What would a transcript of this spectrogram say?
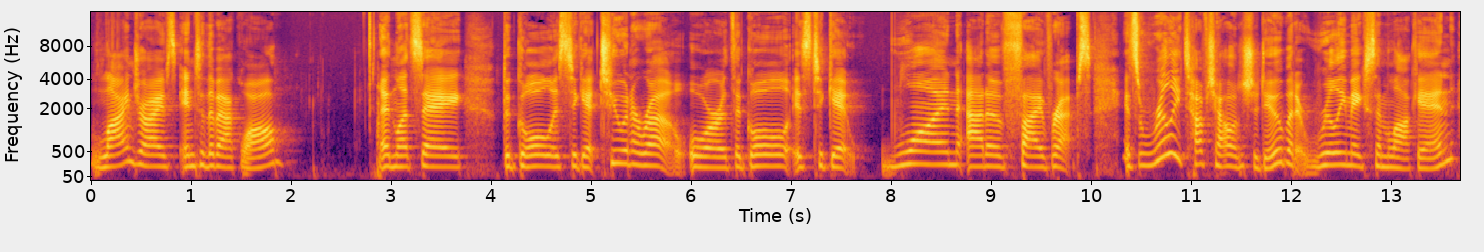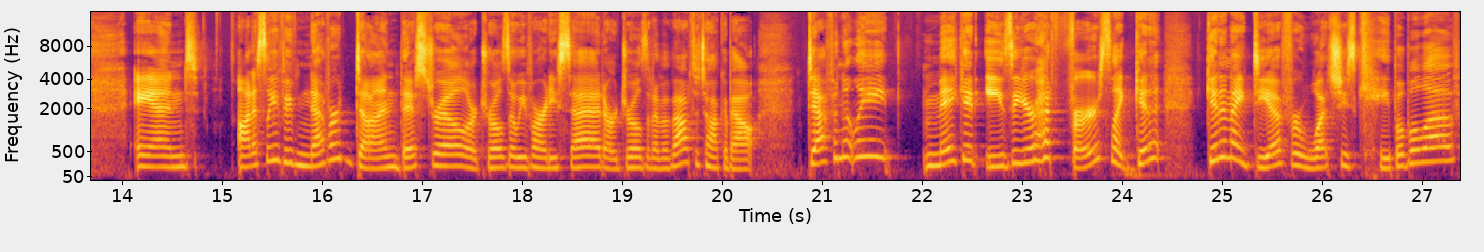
line drives into the back wall. And let's say the goal is to get two in a row, or the goal is to get one out of five reps. It's a really tough challenge to do, but it really makes them lock in. And honestly, if you've never done this drill or drills that we've already said or drills that I'm about to talk about, definitely make it easier at first. Like get it get an idea for what she's capable of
